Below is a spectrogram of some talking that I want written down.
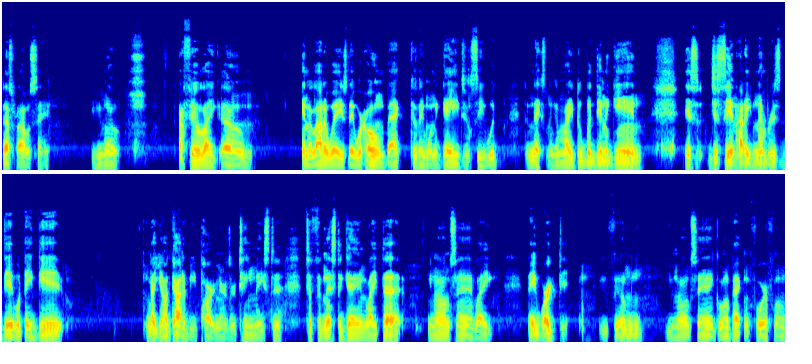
That's what I would say. You know, I feel like um, in a lot of ways they were holding back because they want to gauge and see what the next nigga might do. But then again, it's just seeing how they numbers did what they did. Like y'all gotta be partners or teammates to to finesse the game like that. You know what I'm saying? Like they worked it. You feel me? You know what I'm saying? Going back and forth on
